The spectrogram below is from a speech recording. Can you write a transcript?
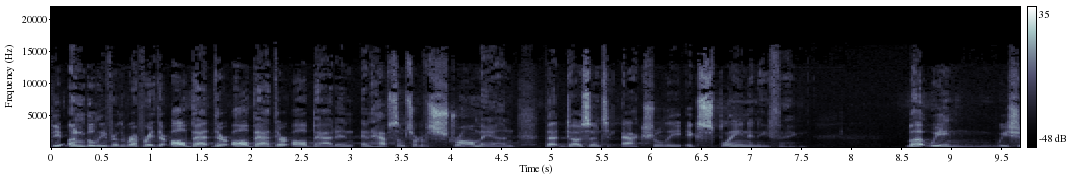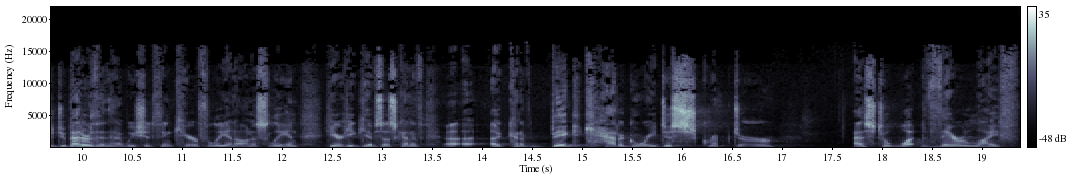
the unbeliever, the reprobate, they're all bad. They're all bad. They're all bad. And, and have some sort of straw man that doesn't actually explain anything. But we, we should do better than that. We should think carefully and honestly. And here he gives us kind of a, a kind of big category descriptor as to what their life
